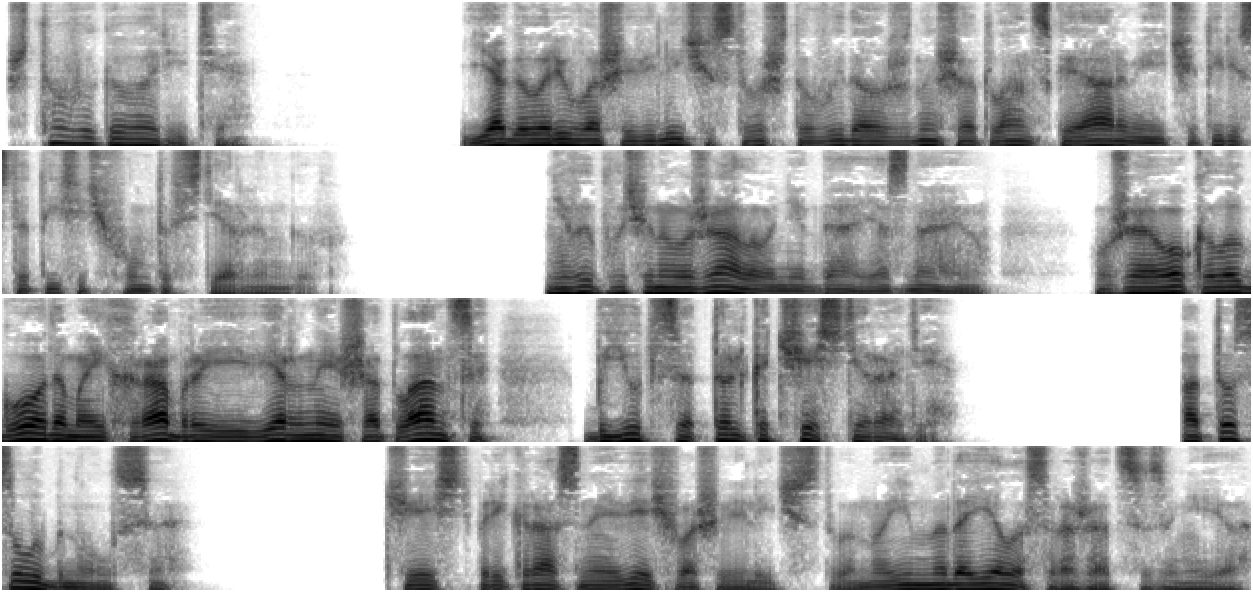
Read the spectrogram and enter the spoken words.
Что вы говорите? Я говорю, Ваше Величество, что вы должны шотландской армии четыреста тысяч фунтов стерлингов. Невыплаченного жалования, да, я знаю. Уже около года мои храбрые и верные шотландцы бьются только чести ради. Атос улыбнулся. Честь — прекрасная вещь, Ваше Величество, но им надоело сражаться за нее.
